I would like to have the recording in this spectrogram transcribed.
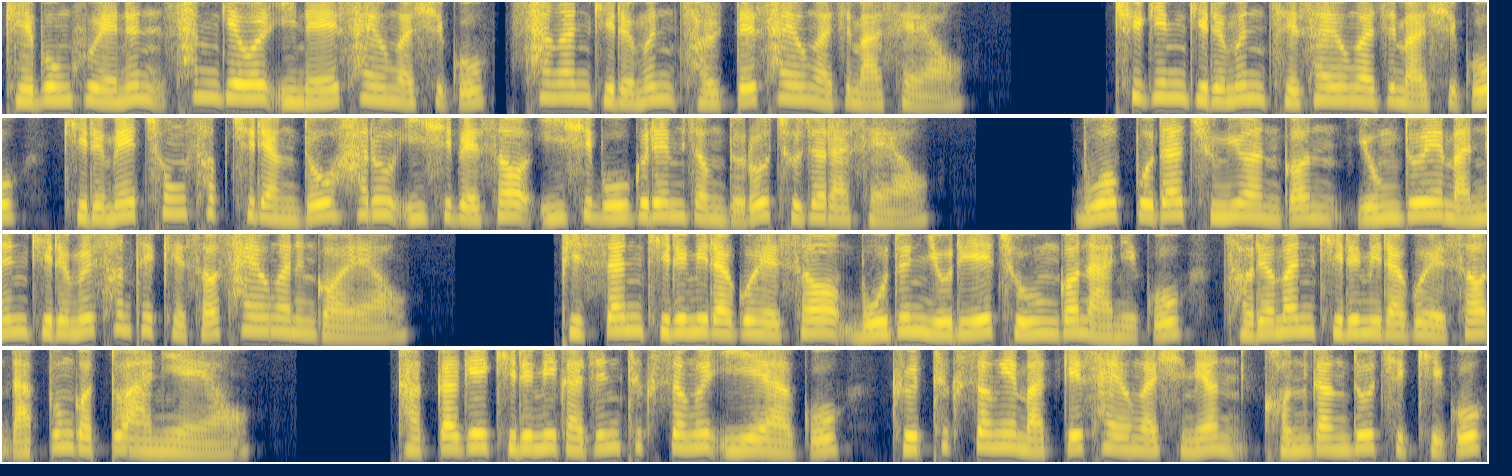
개봉 후에는 3개월 이내에 사용하시고 상한 기름은 절대 사용하지 마세요. 튀김 기름은 재사용하지 마시고 기름의 총 섭취량도 하루 20에서 25g 정도로 조절하세요. 무엇보다 중요한 건 용도에 맞는 기름을 선택해서 사용하는 거예요. 비싼 기름이라고 해서 모든 요리에 좋은 건 아니고 저렴한 기름이라고 해서 나쁜 것도 아니에요. 각각의 기름이 가진 특성을 이해하고 그 특성에 맞게 사용하시면 건강도 지키고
